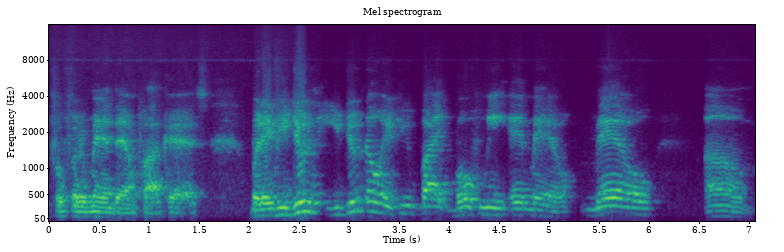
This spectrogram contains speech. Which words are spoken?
for for the Man Down podcast. But if you do, you do know if you bite both me and Mel, Mel um,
